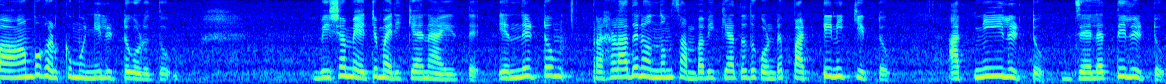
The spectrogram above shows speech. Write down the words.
പാമ്പുകൾക്ക് മുന്നിൽ ഇട്ടുകൊടുത്തു. വിഷമേറ്റു മരിക്കാനായിട്ട് എന്നിട്ടും പ്രഹ്ലാദനൊന്നും സംഭവിക്കാത്തത് കൊണ്ട് പട്ടിണിക്കിട്ടു. അഗ്നിയിലിട്ടു ജലത്തിലിട്ടു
